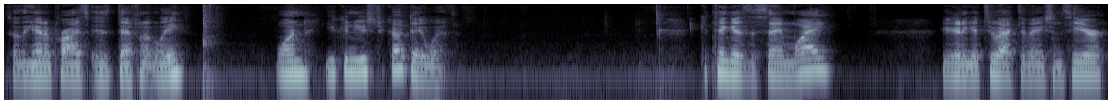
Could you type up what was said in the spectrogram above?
So the Enterprise is definitely one you can use Chakotay with. Katinga is the same way. You're going to get two activations here.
